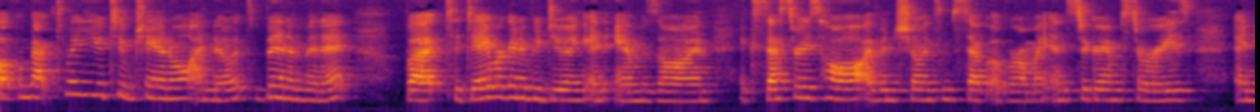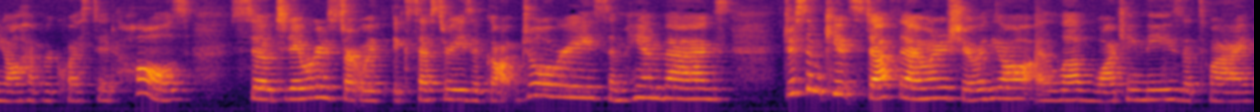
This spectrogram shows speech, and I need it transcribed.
welcome back to my YouTube channel. I know it's been a minute, but today we're going to be doing an Amazon accessories haul. I've been showing some stuff over on my Instagram stories and y'all have requested hauls. So today we're going to start with accessories. I've got jewelry, some handbags, just some cute stuff that I want to share with y'all. I love watching these. That's why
